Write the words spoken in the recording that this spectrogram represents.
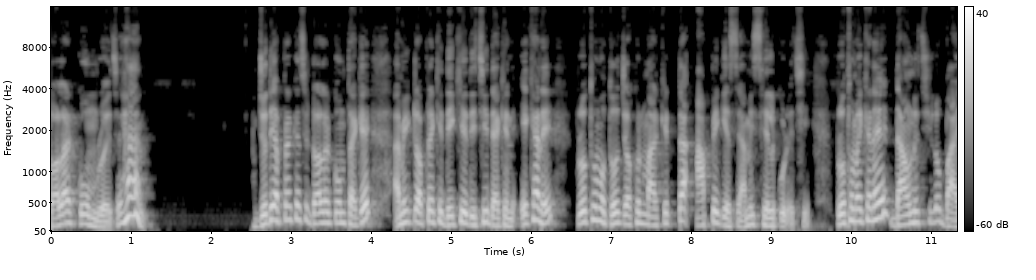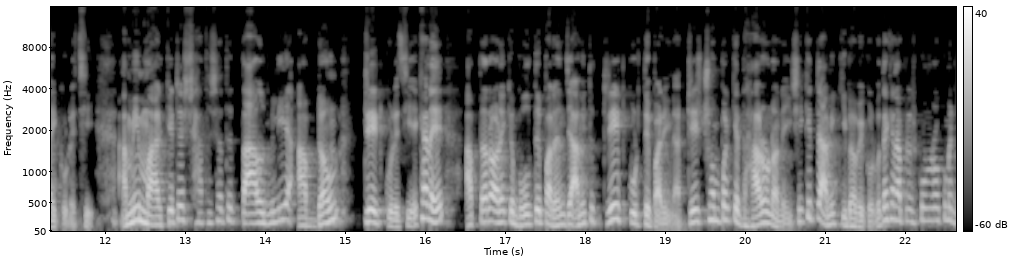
ডলার কম রয়েছে হ্যাঁ? যদি আপনার কাছে ডলার কম থাকে, আমি একটু আপনাকে দেখিয়ে দিচ্ছি। দেখেন, এখানে প্রথমত যখন মার্কেটটা আপে গেছে, আমি সেল করেছি। প্রথম এখানে ডাউনে ছিল বাই করেছি। আমি মার্কেটের সাথে সাথে তাল মিলিয়ে আপ ডাউন ট্রেড করেছি। এখানে আপনারা অনেকে বলতে পারেন যে আমি তো ট্রেড করতে পারি না ট্রেড সম্পর্কে ধারণা নেই, সেক্ষেত্রে আমি কীভাবে করব? দেখেন আপনার কোনো রকমের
